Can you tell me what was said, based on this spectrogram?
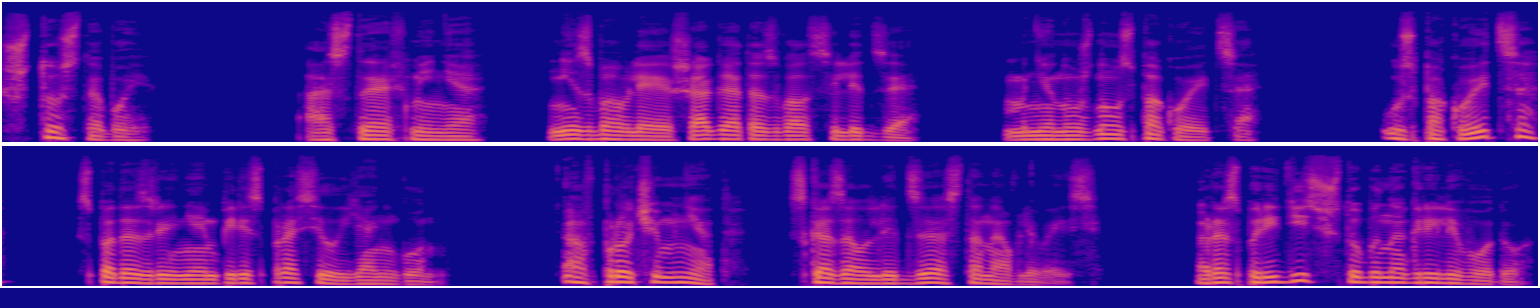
«Что с тобой?» «Оставь меня», — не сбавляя шага, отозвался Лидзе. «Мне нужно успокоиться». «Успокоиться?» — с подозрением переспросил Яньгун. «А впрочем, нет. — сказал Лидзе, останавливаясь. «Распорядись, чтобы нагрели воду.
